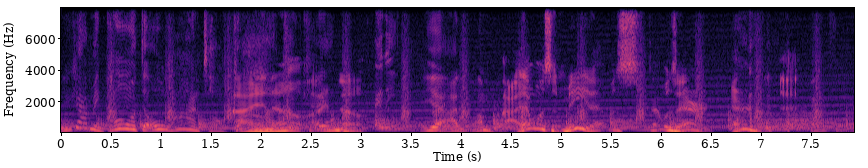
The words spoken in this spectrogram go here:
you got me going with the old line talk. I know, okay. I know. Yeah, I know. I'm that wasn't me. That was that was Aaron. Aaron did that.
